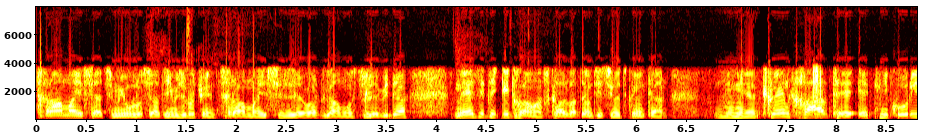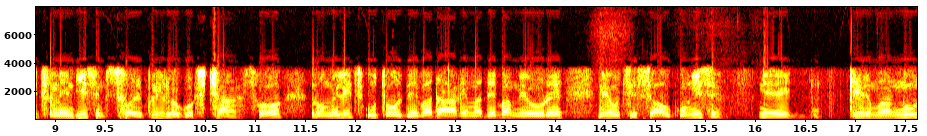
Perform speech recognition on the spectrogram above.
9 მაისაც მიულოცავთ იმით, რომ ჩვენ 9 მაისზე ვართ გამოსძლები და მე ესეთი კითხვა მაქვს ქალბატონთისინო თქვენთან. თქვენ ხართ ეთნიკური წმენდის მსხვერპლი, როგორც ჩანს, ხო? რომელიც უტოლდება და აღემატება მეორე მე-20 საუკუნის გერმანულ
